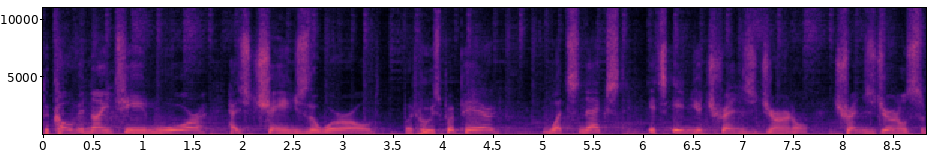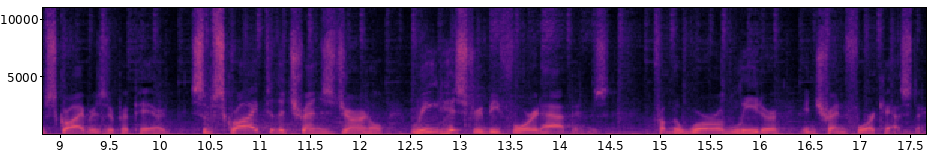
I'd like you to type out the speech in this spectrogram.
The COVID 19 war has changed the world, but who's prepared? What's next? It's in your Trends Journal. Trends Journal subscribers are prepared. Subscribe to the Trends Journal. Read history before it happens from the world leader in trend forecasting.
